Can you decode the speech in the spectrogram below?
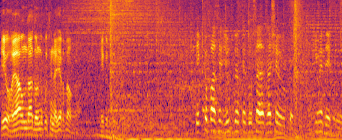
ਜੇ ਹੋਇਆ ਹੁੰਦਾ ਤੁਹਾਨੂੰ ਕੁਝ ਨਜ਼ਰ ਤਾਂ ਆਉਂਦਾ। ਲੇਕਿਨ। ਇੱਕ ਪਾਸੇ ਯੁੱਧ ਤੇ ਦੂਸਰਾ ਨਸ਼ੇ ਵਿਰੁੱਧ ਕਿਵੇਂ ਦੇਖਦੇ ਹੋ?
